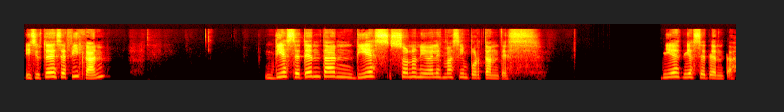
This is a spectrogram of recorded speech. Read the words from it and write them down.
Y si ustedes se fijan, 10,70, 10 son los niveles más importantes. 10, 10, 70.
